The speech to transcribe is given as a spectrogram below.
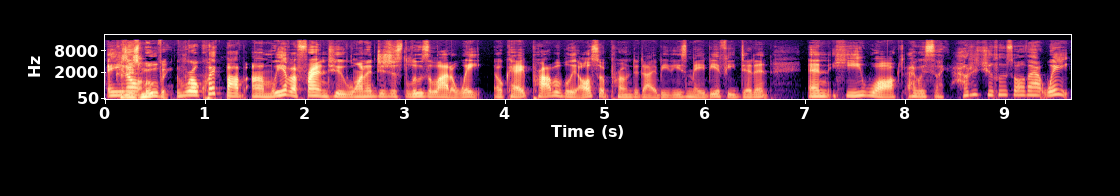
because he's moving. Real quick, Bob. Um, we have a friend who wanted to just lose a lot of weight. Okay, probably also prone to diabetes. Maybe if he didn't, and he walked. I was like, "How did you lose all that weight?"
